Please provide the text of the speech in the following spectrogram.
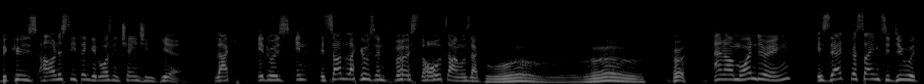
because I honestly think it wasn't changing gear. Like it was in, it sounded like it was in first the whole time. It was like, whoa, whoa, whoa. And I'm wondering, is that got something to do with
